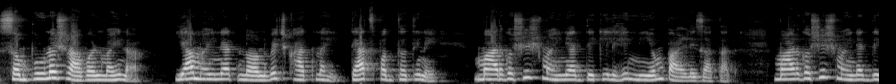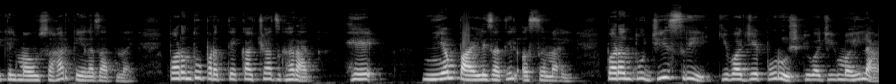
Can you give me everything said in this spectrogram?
संपूर्ण श्रावण महिना या महिन्यात नॉनव्हेज खात नाही त्याच पद्धतीने मार्गशीर्ष महिन्यात देखील हे नियम पाळले जातात. मार्गशीर्ष महिन्यात देखील मांसाहार केला जात नाही परंतु प्रत्येकाच्याच घरात हे नियम पाळले जातील असं नाही. परंतु जी स्त्री किंवा जे पुरुष किंवा जी महिला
